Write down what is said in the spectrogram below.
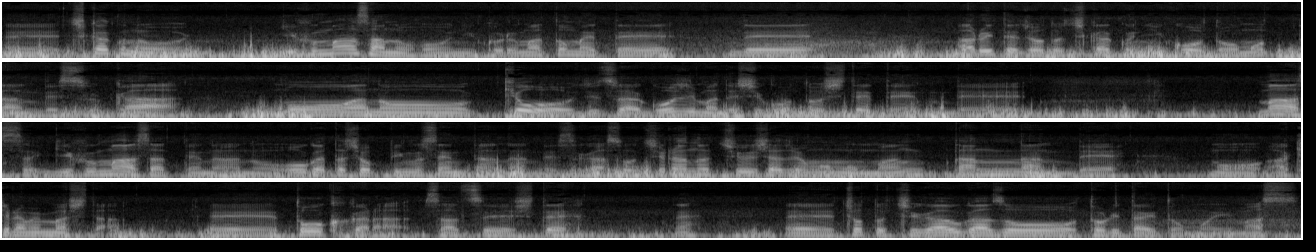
え近くの岐阜マーサの方に車止めてで歩いてちょっと近くに行こうと思ったんですがもうあの今日実は5時まで仕事しててんでマーサ岐阜マーサっていうのはあの大型ショッピングセンターなんですがそちらの駐車場ももう満タンなんでもう諦めました、えー、遠くから撮影して、ねえー、ちょっと違う画像を撮りたいと思います。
